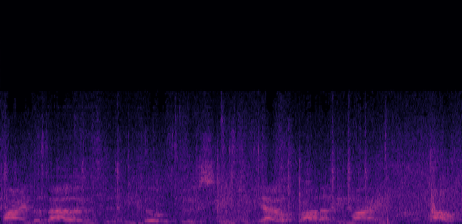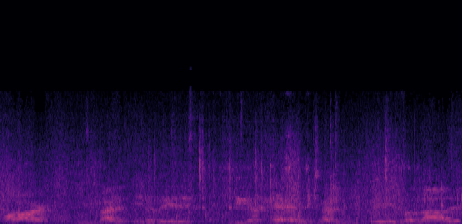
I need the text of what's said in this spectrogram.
find the balance between those two extremes? If you have a product in mind, how far you try to innovate it in your head and try to be creative about it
